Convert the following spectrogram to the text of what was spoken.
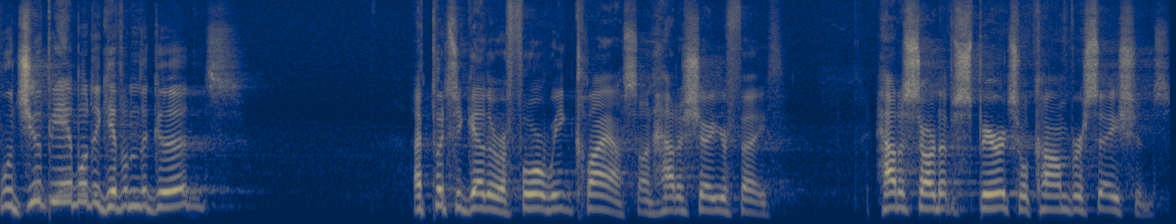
Would you be able to give them the goods? I put together a four week class on how to share your faith, how to start up spiritual conversations.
